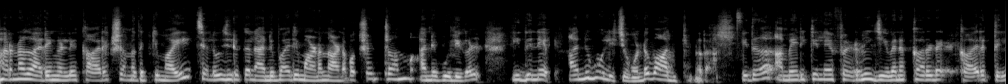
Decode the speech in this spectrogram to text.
ഭരണകാര്യങ്ങളിലെ കാര്യക്ഷമതയ്ക്കുമായി ചെലവ് ചുരുക്കൽ അനിവാര്യമാണെന്നാണ് പക്ഷെ ട്രംപ് അനുകൂലികൾ ഇതിനെ അനുകൂലിച്ചുകൊണ്ട് വാദിക്കുന്നത്. ഇത് അമേരിക്കയിലെ ഫെഡറൽ ജീവനക്കാരുടെ കാര്യത്തിൽ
